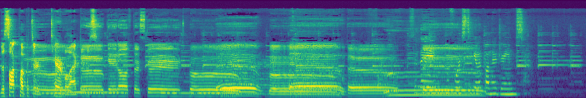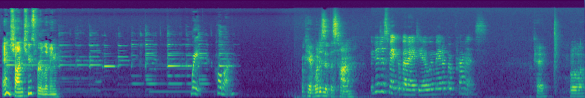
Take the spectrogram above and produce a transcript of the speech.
the sock puppets are terrible actors. Get off the stage, So they were forced to give up on their dreams. And Sean shoes for a living. Wait, hold on. Okay, what is it this time? We didn't just make up an idea, we made up a premise. Okay. Well,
